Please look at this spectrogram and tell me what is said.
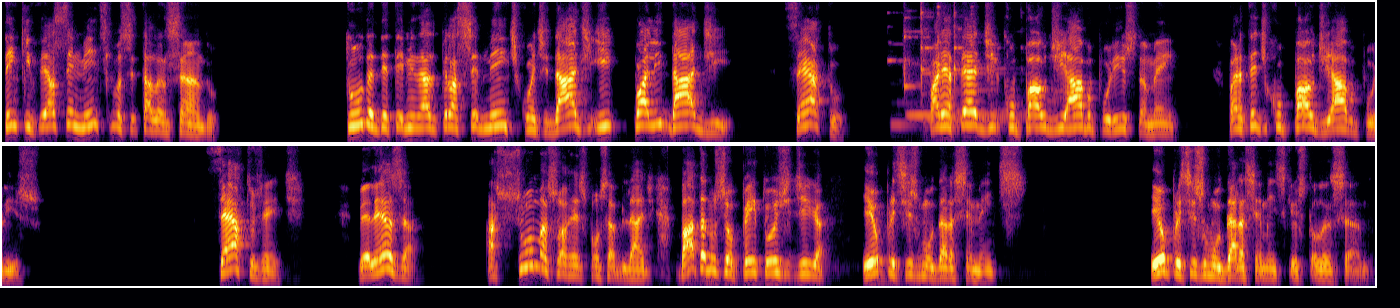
tem que ver as sementes que você está lançando. Tudo é determinado pela semente, quantidade e qualidade, certo? Pare até de culpar o diabo por isso também. Pare até de culpar o diabo por isso. Certo, gente? Beleza? Assuma a sua responsabilidade. Bata no seu peito hoje e diga: eu preciso mudar as sementes. Eu preciso mudar as sementes que eu estou lançando.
